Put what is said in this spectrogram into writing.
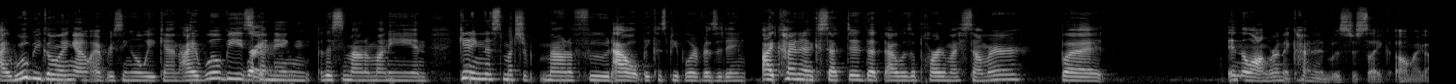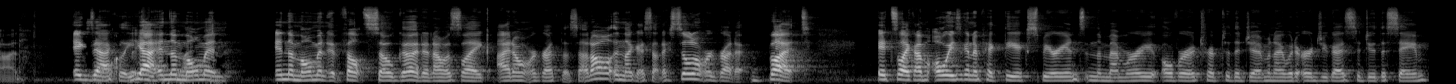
I will be going out every single weekend. I will be Right. spending this amount of money and getting this much amount of food out because people are visiting. I kind of accepted that that was a part of my summer, but in the long run, it kind of was just like, oh my God. Exactly. Yeah. In the moment, in the moment, it felt so good. And I was like, I don't regret this at all. And like I said, I still don't regret it. But it's like I'm always going to pick the experience and the memory over a trip to the gym. And I would urge you guys to do the same.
